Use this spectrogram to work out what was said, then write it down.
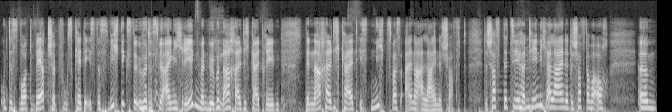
und das Wort Wertschöpfungskette ist das Wichtigste, über das wir eigentlich reden, wenn wir über Nachhaltigkeit reden. Denn Nachhaltigkeit ist nichts, was einer alleine schafft. Das schafft eine CHT mhm. nicht alleine, das schafft aber auch ähm,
